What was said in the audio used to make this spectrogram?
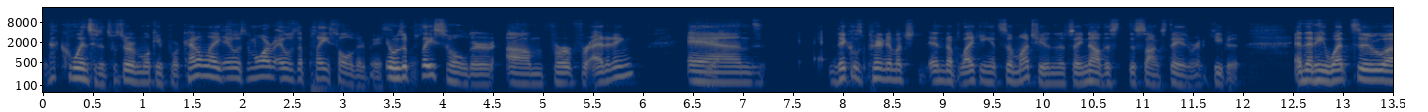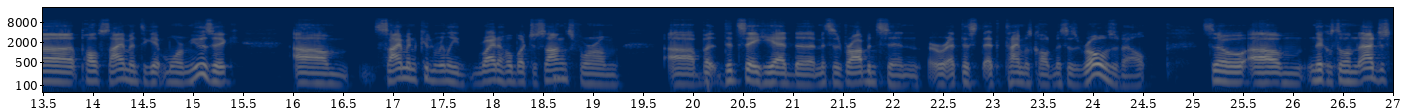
not coincidence. What's what I'm looking for? Kind of like It was more. It was a placeholder, basically. it was a placeholder um for for editing and nichols pretty much ended up liking it so much he ended up saying no this this song stays we're going to keep it. And then he went to uh paul simon to get more music. Um simon couldn't really write a whole bunch of songs for him uh but did say he had uh, mrs robinson or at this at the time was called mrs roosevelt. So um nichols told him ah, just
